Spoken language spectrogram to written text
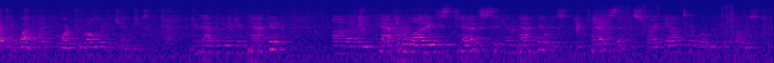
I'd like to walk through all of the changes. You have them in your packet. Uh, The capitalized text in your packet is new text, and the strikeouts are what we propose to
